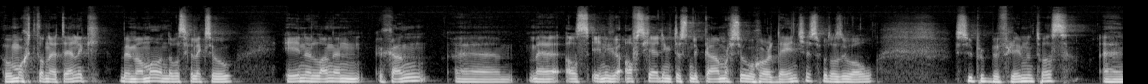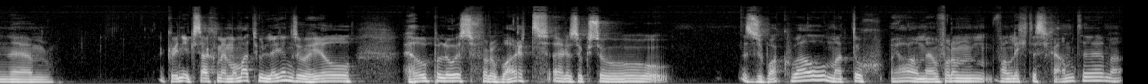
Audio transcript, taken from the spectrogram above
We mochten dan uiteindelijk bij mama, en dat was gelijk zo ene lange gang Ehm, met als enige afscheiding tussen de kamers zo gordijntjes, wat zo al super bevreemdend was. En ehm, ik weet niet, ik zag mijn mama toen liggen, zo heel hulpeloos, verward. Er is ook zo zwak wel, maar toch ja, met een vorm van lichte schaamte. Maar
